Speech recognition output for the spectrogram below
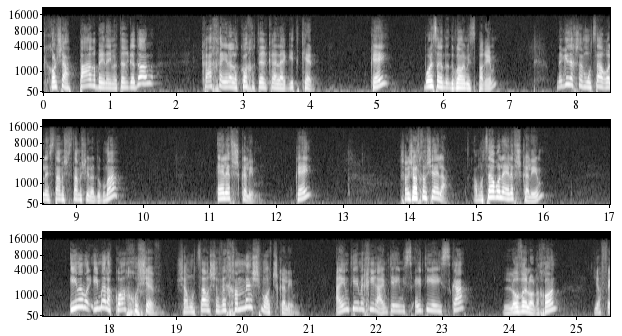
ככל שהפער ביניהם יותר גדול, ככה יהיה ללקוח יותר קל להגיד כן. אוקיי? בואו נעשה דוגמה במספרים. נגיד עכשיו מוצר עולה, סתם, סתם בשביל הדוגמה, אלף שקלים, אוקיי? עכשיו אני אשאל אתכם שאלה. המוצר עולה אלף שקלים, אם, אם הלקוח חושב שהמוצר שווה 500 שקלים, האם תהיה מכירה? האם, האם תהיה עסקה? לא ולא, נכון? יפה.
